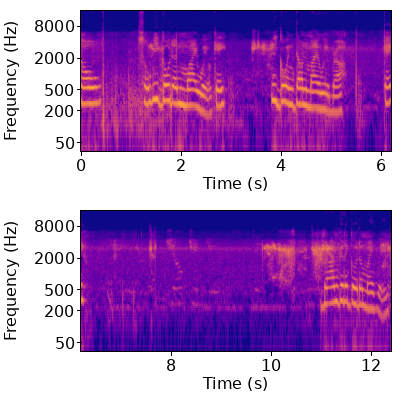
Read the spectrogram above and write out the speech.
So, so we go down my way, okay? We going down my way, bruh. Okay? But I'm gonna go down my way.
